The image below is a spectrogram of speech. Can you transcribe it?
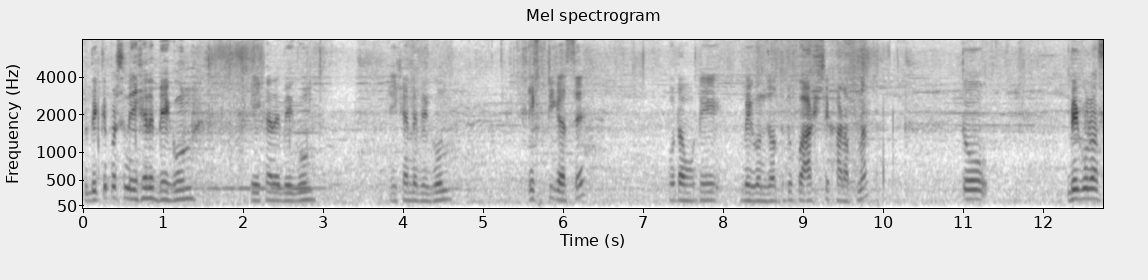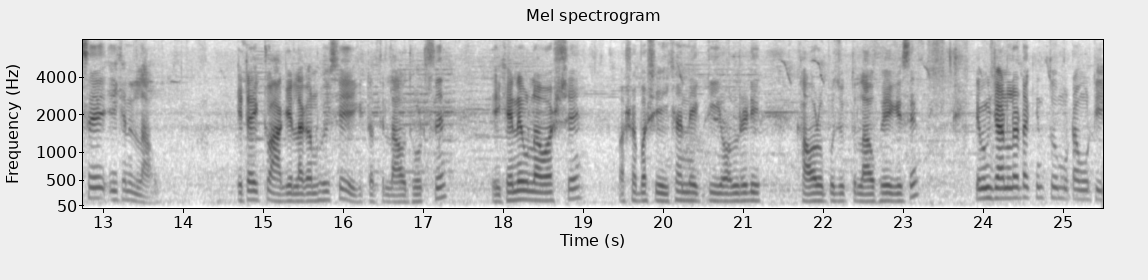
তো দেখতে পাচ্ছেন এখানে বেগুন, এইখানে বেগুন এইখানে বেগুন, একটি গাছে মোটামুটি বেগুন যতটুকু আসছে খারাপ না। তো বেগুন আছে, এইখানে লাউ। এটা একটু আগে লাগানো হয়েছে, এইটাতে লাউ ধরছে, এইখানেও লাউ আসছে। পাশাপাশি এইখানে একটি অলরেডি খাওয়ার উপযুক্ত লাউ হয়ে গেছে। এবং জানলাটা কিন্তু মোটামুটি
